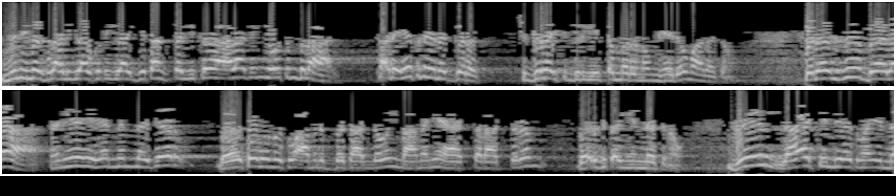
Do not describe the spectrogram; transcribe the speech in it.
ምን ይመስላል እያልኩት ጌታን ስጠይቅ አላገኘሁትም ብለሃል። ታዲያ የት ነው የነገረህ? ችግር ላይ ችግር እየጨመረ ነው የሚሄደው ማለት ነው። ስለዚህ በላ እኔ ይሄንን ነገር በቶ በመቶ አምንበታለሁኝ ማመኔ አያጠራጥርም በእርግጠኝነት ነው። ግን ላኪን ሊየጥመኢነ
